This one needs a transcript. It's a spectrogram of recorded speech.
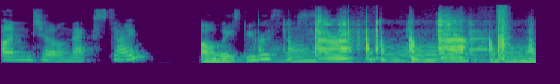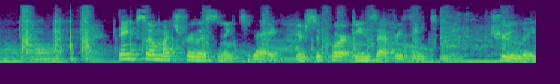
until next time always be ruthless Thanks so much for listening today. Your support means everything to me, truly.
